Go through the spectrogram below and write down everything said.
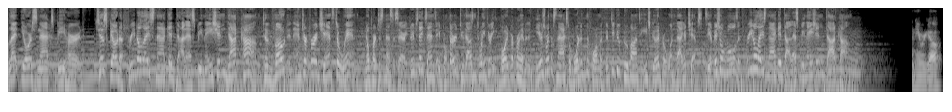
Let your snacks be heard. Just go to fritolaysnacket.sbnation.com to vote and enter for a chance to win. No purchase necessary. Sweepstakes ends April 3rd, 2023. Void where prohibited. Year's worth of snacks awarded in the form of 52 coupons, each good for one bag of chips. See official rules at fritolaysnacket.sbnation.com. And here we go.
